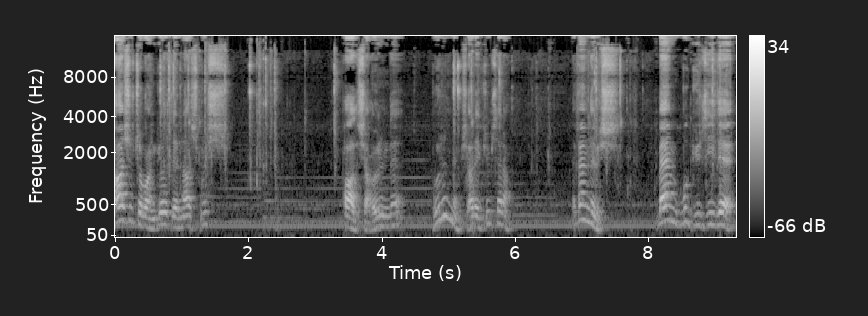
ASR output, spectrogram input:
Aşık Çoban gözlerini açmış. Padişah önünde. Buyurun demiş. Aleyküm selam. Efendim demiş. Ben bu güzide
